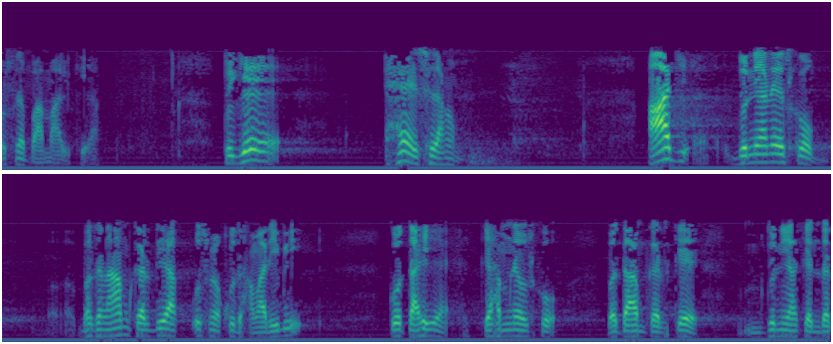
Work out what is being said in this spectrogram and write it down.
اس نے پامال کیا۔ تو یہ ہے اسلام۔ آج دنیا نے اس کو بدنام کر دیا، اس میں خود ہماری بھی کوتا ہی ہے کہ ہم نے اس کو بدنام کر کے دنیا کے اندر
